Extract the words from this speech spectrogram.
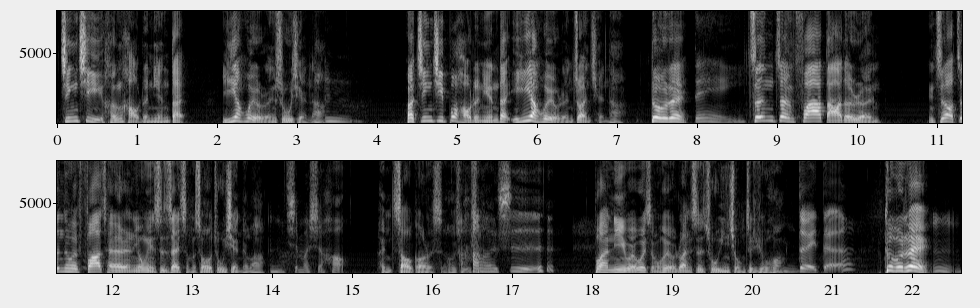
经济很好的年代，一样会有人输钱呐、嗯，那经济不好的年代，一样会有人赚钱呐、对不对？对，真正发达的人，你知道真正会发财的人，永远是在什么时候出现的吗？嗯，什么时候？很糟糕的时候出现，哦，是，不然你以为为什么会有“乱世出英雄”这句话，对的，对不对？嗯，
